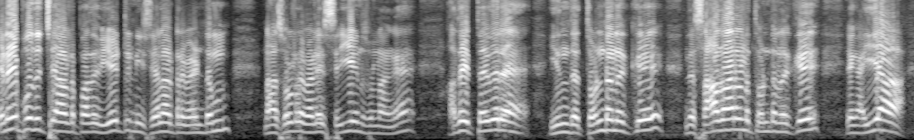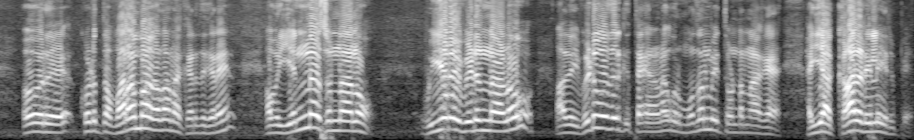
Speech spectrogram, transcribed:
இணை பொதுச் செயலாளர் பதவி ஏற்று நீ செயலாற்ற வேண்டும். நான் சொல்கிற வேலையை செய்யன்னு சொன்னாங்க. அதை தவிர இந்த தொண்டனுக்கு இந்த சாதாரண தொண்டனுக்கு எங்கள் ஐயா ஒரு கொடுத்த வரமாக தான் நான் கருதுகிறேன். அவர் என்ன சொன்னாலும் உயிரை விடுனாலும் அதை விடுவதற்கு தயாரான ஒரு முதன்மை தொண்டனாக ஐயா காலடியில் இருப்பேன்.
